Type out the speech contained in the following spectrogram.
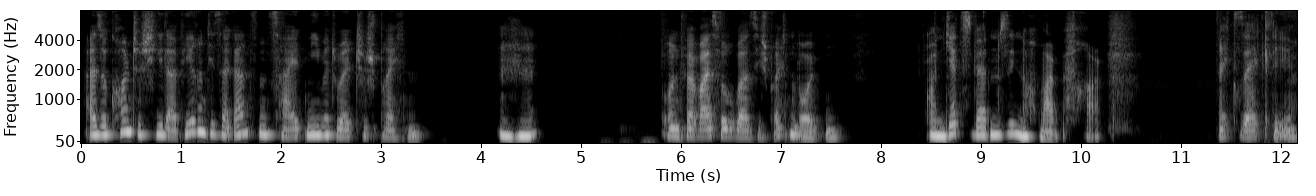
Also konnte Sheila während dieser ganzen Zeit nie mit Rachel sprechen. Mhm. Und wer weiß, worüber sie sprechen wollten. Und jetzt werden sie nochmal befragt. Exactly.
